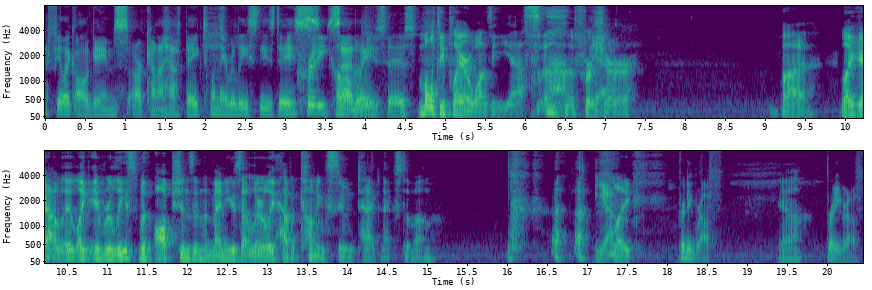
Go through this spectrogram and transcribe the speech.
I feel like all games are kind of half baked when they release these days. Pretty common sadly. these days. Multiplayer ones, yes, for Yeah. sure. But like, yeah, it, like it released with options in the menus that literally have a coming soon tag next to them. Yeah, Like, pretty rough. yeah. Pretty rough.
